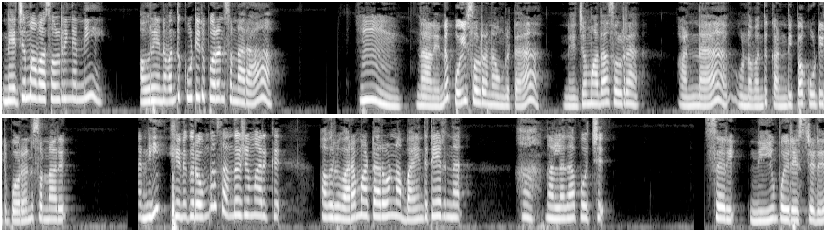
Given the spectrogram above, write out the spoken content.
நிஜமாவா சொல்றீங்க நீ? அவர் என்னை வந்து கூட்டிட்டு போறேன்னு சொன்னாரா? ம் நான் என்ன பொய் சொல்றேனா உங்ககிட்ட? நிஜமாக தான் சொல்றேன். அண்ணன் உன்னை வந்து கண்டிப்பாக கூட்டிகிட்டு போகிறேன்னு சொன்னார். அண்ணி எனக்கு ரொம்ப சந்தோஷமாக இருக்குது அவர் வரமாட்டாரோன்னு நான் பயந்துட்டே இருந்தேன். ஆ, போச்சு. சரி நீயும் போய் ரெஸ்ட் எடு.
